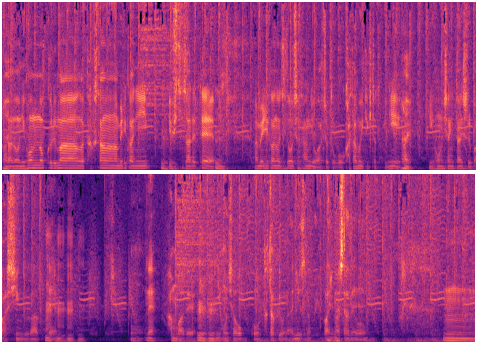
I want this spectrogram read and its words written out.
はい。あの日本の車がたくさんアメリカに輸出されて、うん。アメリカの自動車産業がちょっとこう傾いてきた時に、はい。日本車に対するバッシングがあって、ねハンマーうんうん。で日本車をこう叩くようなニュースなんかいっぱいありましたけど、うーん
